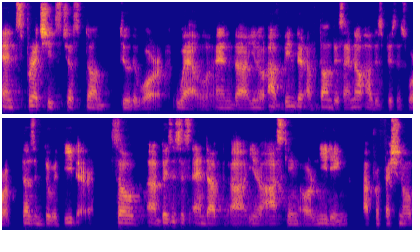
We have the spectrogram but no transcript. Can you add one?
And spreadsheets just don't do the work well. And, uh, you know, I've been there. I've done this. I know how this business works. Doesn't do it either. So uh, businesses end up, uh, you know, asking or needing a professional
